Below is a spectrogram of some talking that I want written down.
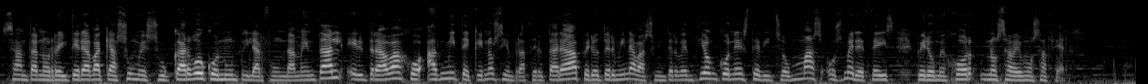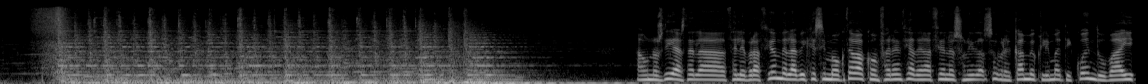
Santano reiteraba que asume su cargo con un pilar fundamental. El trabajo admite que no siempre acertará, pero terminaba su intervención con este dicho, más os merecéis, pero mejor no sabemos hacer. A unos días de la celebración de la vigésima octava Conferencia de Naciones Unidas sobre el Cambio Climático en Dubái,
